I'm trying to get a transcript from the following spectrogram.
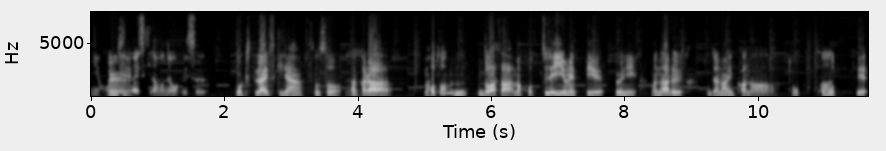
日本人大好きだもんね、オフィス。オフィス大好きじゃんそうそうう。んだから、まあ、ほとんどはさ、まあ、こっちでいいよねっていう風に、まあ、なるんじゃないかなと思って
